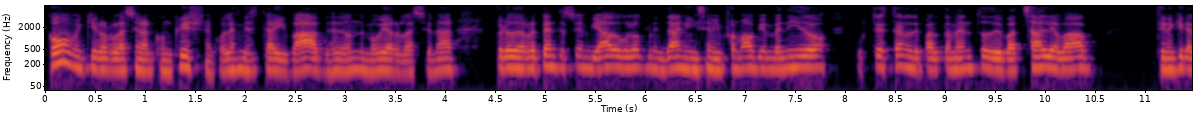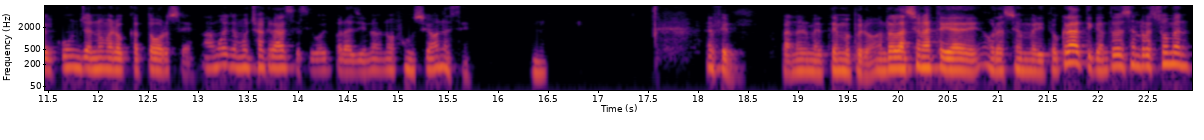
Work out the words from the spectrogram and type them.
cómo me quiero relacionar con Krishna, cuál es mi y desde dónde me voy a relacionar, pero de repente soy enviado a Golok Brindani y se me ha informado, bienvenido, usted está en el departamento de Vatsalya Bab, tiene que ir al Kunja número 14. Ah, muchas gracias y voy para allí. No, no funciona así. Mm. En fin, para no irme de tema, pero en relación a esta idea de oración meritocrática, entonces en resumen,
